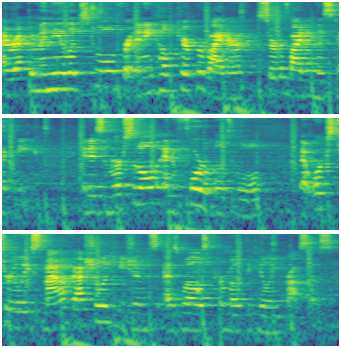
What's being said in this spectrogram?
I recommend the Ellipse tool for any healthcare provider certified in this technique. It is a versatile and affordable tool that works to release myofascial adhesions as well as promote the healing process.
